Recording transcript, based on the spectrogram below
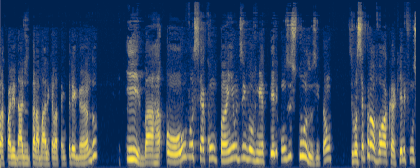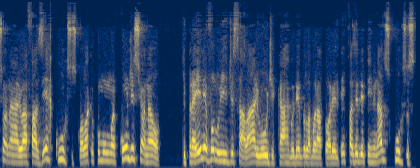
a qualidade do trabalho que ela está entregando e barra ou você acompanha o desenvolvimento dele com os estudos. Então, se você provoca aquele funcionário a fazer cursos, coloca como uma condicional que para ele evoluir de salário ou de cargo dentro do laboratório, ele tem que fazer determinados cursos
